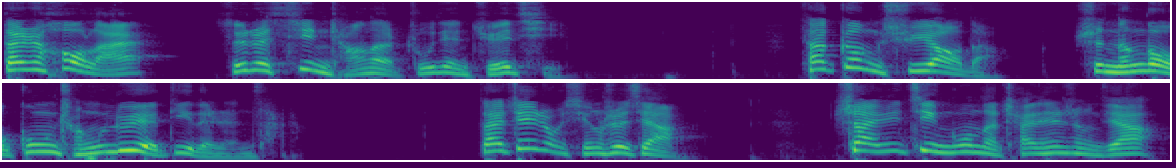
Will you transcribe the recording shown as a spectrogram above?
但是后来随着信长的逐渐崛起，他更需要的是能够攻城略地的人才。在这种形势下，善于进攻的柴田胜家，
